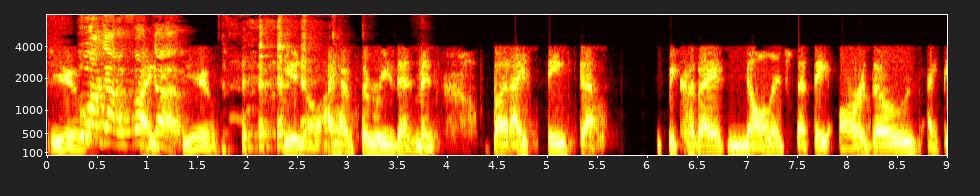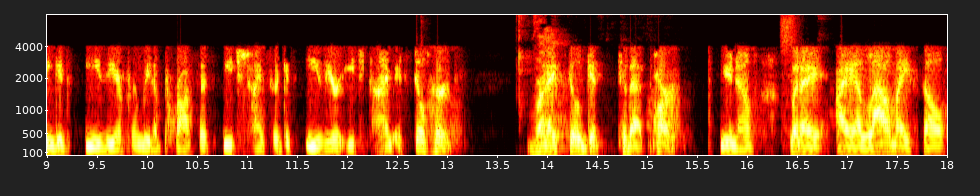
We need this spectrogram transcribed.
do. who I gotta fuck I up? do. you know, I have some resentment, but I think that because I acknowledge that they are those, I think it's easier for me to process each time. So it gets easier each time. It still hurts, but I still get to that part, you know. But I I allow myself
